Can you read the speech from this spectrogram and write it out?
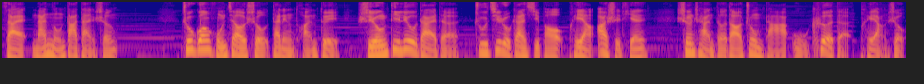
在南农大诞生。周光红教授带领团队使用第六代的猪肌肉干细胞培养二十天，生产得到重达五克的培养肉。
